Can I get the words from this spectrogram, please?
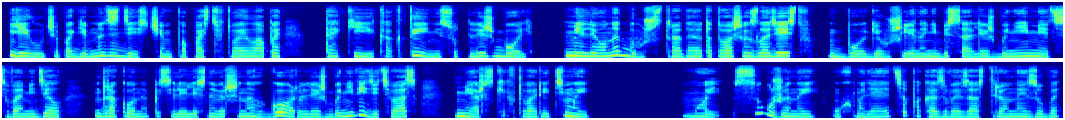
Ей лучше погибнуть здесь, чем попасть в твои лапы. Такие, как ты, несут лишь боль. Миллионы душ страдают от ваших злодейств. Боги ушли на небеса, лишь бы не иметь с вами дел. Драконы поселились на вершинах гор, лишь бы не видеть вас, мерзких тварей тьмы. Мой суженый ухмыляется, показывая заостренные зубы.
